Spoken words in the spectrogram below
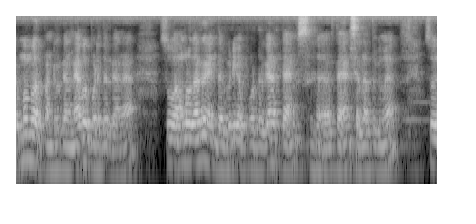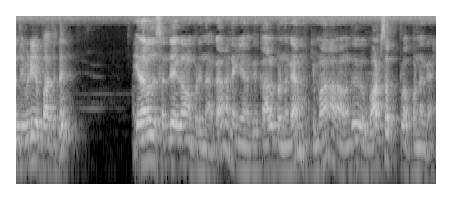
ரிமெம்பர் பண்ணிருக்காங்க ஞாபகப்படுத்திருக்காங்க ஸோ அவங்களுக்காக இந்த வீடியோ போட்டிருக்கேன். தேங்க்ஸ் தேங்க்ஸ் எல்லாத்துக்குமே. ஸோ இந்த வீடியோ பார்த்துட்டு ஏதாவது சந்தேகம் அப்படின்னாக்கா நீங்கள் எனக்கு கால் பண்ணுங்கள் முக்கியமாக வந்து வாட்ஸ்அப்பில் பண்ணுங்கள்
